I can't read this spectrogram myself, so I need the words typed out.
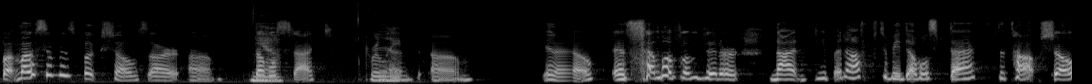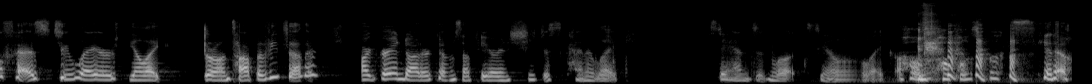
But most of his bookshelves are um, double yeah. stacked. Really. And, um, you know, and some of them that are not deep enough to be double stacked. The top shelf has two layers, you know, like they're on top of each other. Our granddaughter comes up here and she just kind of like stands and looks, you know, like, oh, all those books, you know.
